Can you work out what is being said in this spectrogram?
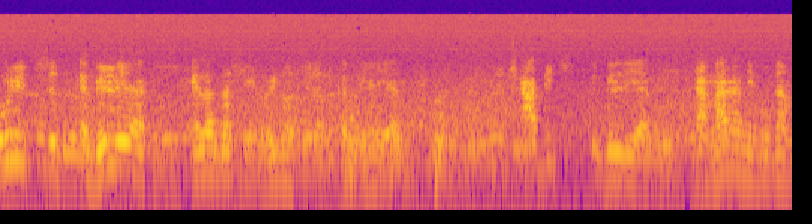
ურიც ტკბილი აქვს ელადაში რინოს ტკბილი აქვს ჭადიც ტკბილი აქვს დამარანი მუდამ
